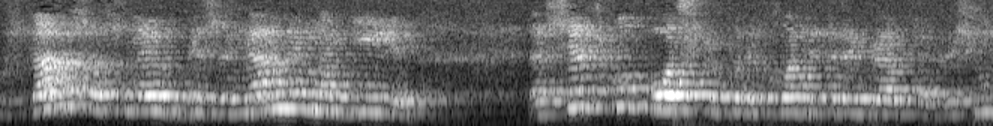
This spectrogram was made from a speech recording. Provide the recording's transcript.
у старой сосны в безымянной могиле. На сельскую почту приходят ребята, письмо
